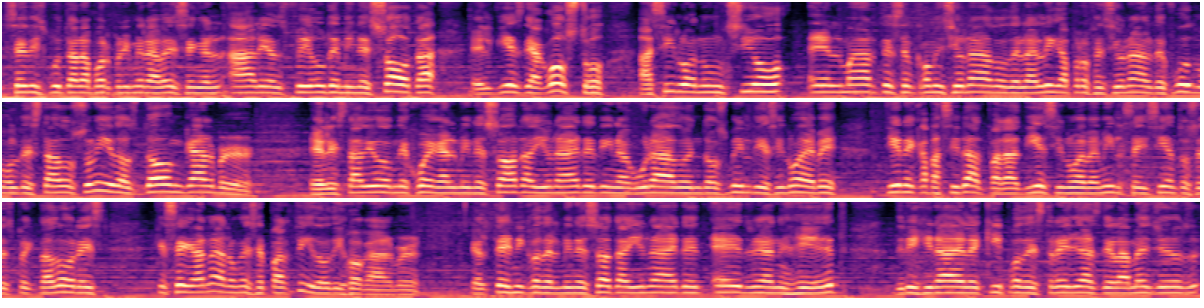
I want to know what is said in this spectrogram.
se disputará por primera vez en el Allianz Field de Minnesota el 10 de agosto. Así lo anunció el martes el comisionado de la Liga Profesional de Fútbol de Estados Unidos, Don Garber. El estadio donde juega el Minnesota United, inaugurado en 2019, tiene capacidad para 19.600 espectadores que se ganaron ese partido, dijo Garber. El técnico del Minnesota United, Adrian Heath, dirigirá el equipo de estrellas de la Major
